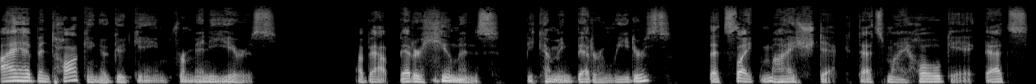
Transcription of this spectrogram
I have been talking a good game for many years about better humans becoming better leaders. That's like my shtick. That's my whole gig. that's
